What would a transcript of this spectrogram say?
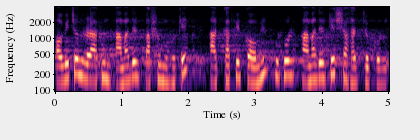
অবিচল রাখুন আমাদের পাশমুখকে আর কাফির কওমের উপর আমাদেরকে সাহায্য করুন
